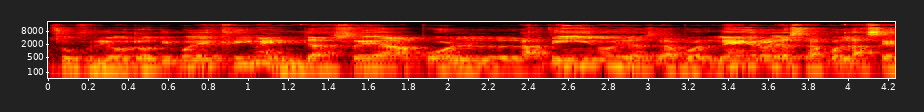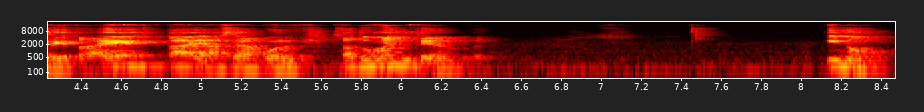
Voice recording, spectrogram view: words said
sufrir otro tipo de crimen, ya sea por latino, ya sea por negro, ya sea por la cereta esta, ya sea por... O sea, tú me entiendes. Y no,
